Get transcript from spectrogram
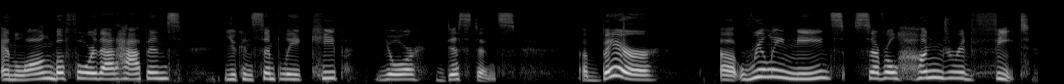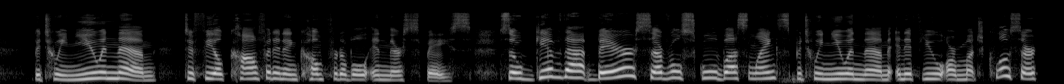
And long before that happens, you can simply keep your distance. A bear uh, really needs several hundred feet between you and them to feel confident and comfortable in their space. So give that bear several school bus lengths between you and them. And if you are much closer,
